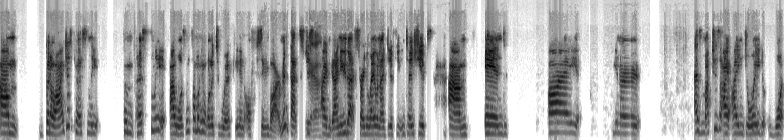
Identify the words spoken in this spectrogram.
but I just personally, personally, I wasn't someone who wanted to work in an office environment. That's just yeah. I, I, knew that straight away when I did a few internships, and I, you know, as much as I, I enjoyed what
